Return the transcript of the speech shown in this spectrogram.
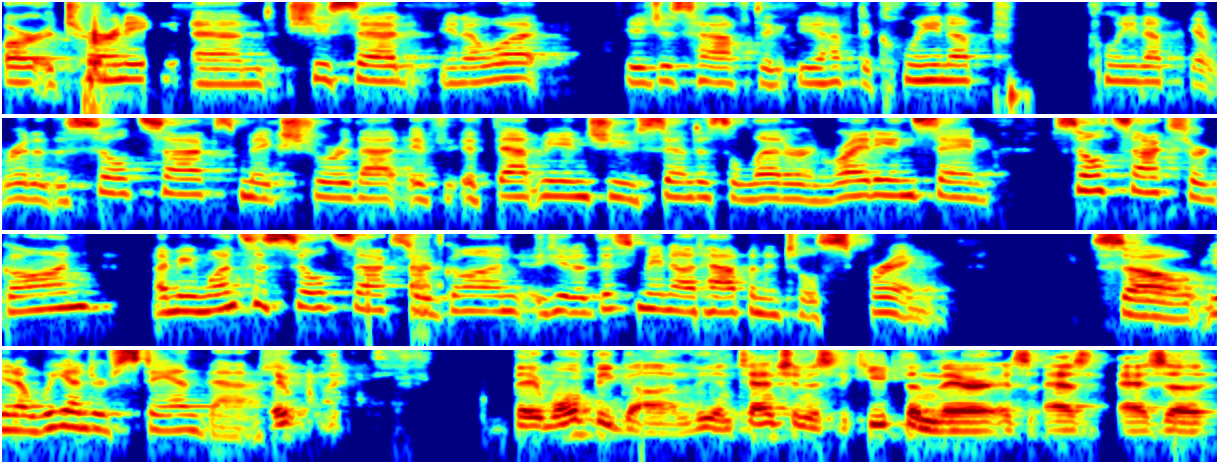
our attorney and she said, you know what? You just have to, you have to clean up, clean up, get rid of the silt sacks, make sure that if, if that means you send us a letter in writing saying silt sacks are gone. I mean, once the silt sacks are gone, you know, this may not happen until spring. So, you know, we understand that. they, they won't be gone. The intention is to keep them there as, as, as a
